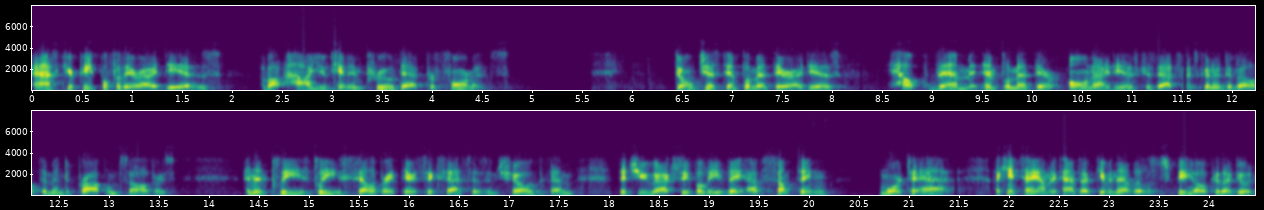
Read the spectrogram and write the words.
Ask your people for their ideas about how you can improve that performance. Don't just implement their ideas, help them implement their own ideas because that's what's going to develop them into problem solvers. And then please, please celebrate their successes and show them that you actually believe they have something more to add. I can't tell you how many times I've given that little spiel because I do it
